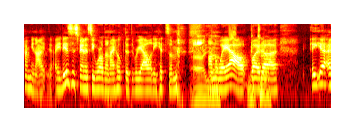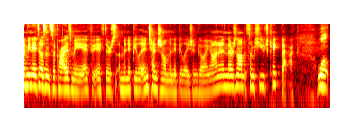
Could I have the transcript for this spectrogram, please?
I mean, I, it is his fantasy world, and I hope that the reality hits him on the Uh, way out. Me but uh, yeah, I mean, it doesn't surprise me if, if there's a manipula- intentional manipulation going on, and there's not some huge kickback. Well,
